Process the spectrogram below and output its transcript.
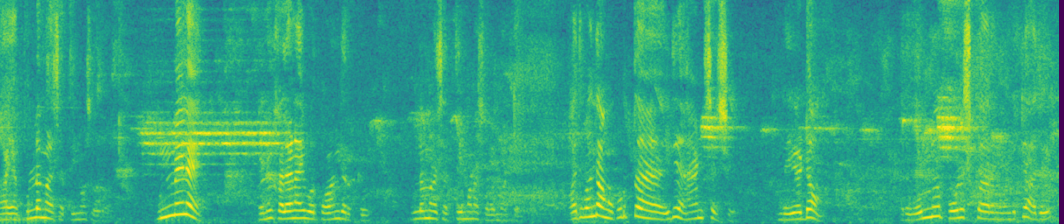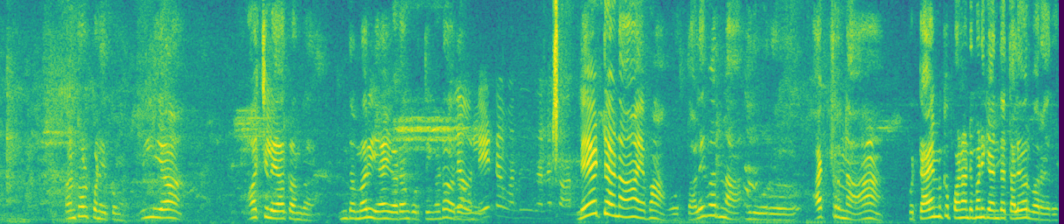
நான் என் புள்ள மேலே சத்தியமாக சொல்கிறேன் உண்மையிலே எனக்கு கல்யாணம் ஆகி ஒரு குழந்த இருக்குது புள்ள மேலே சத்தியமாக நான் சொல்ல மாட்டேன். அது வந்து அவங்க கொடுத்த இது ஆன்சர்ஸு அந்த இடம். அது ஒன்று போலீஸ்காரங்க வந்துட்டு அது கண்ட்ரோல் பண்ணியிருக்கணும். இல்லையா? ஆட்சியில் யாக்காங்க இந்த மாதிரி ஏன் இடம் கொடுத்தீங்கன்னா அது அவங்க லேட்டானா ஏமா ஒரு தலைவர்னா இது ஒரு ஆக்டர்னா இப்போ டைமுக்கு பன்னெண்டு மணிக்கு எந்த தலைவர் வராரு.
